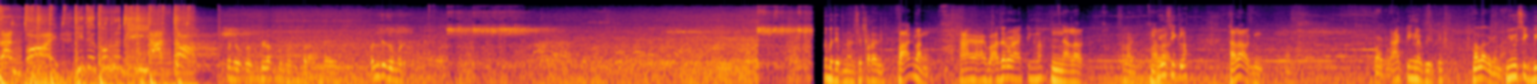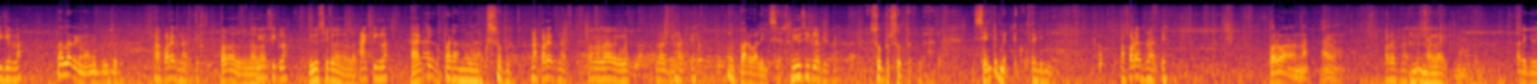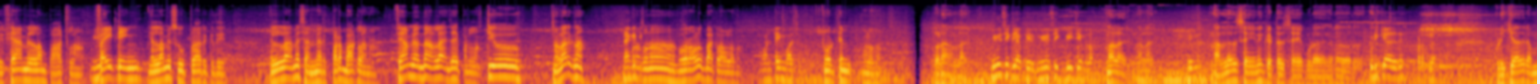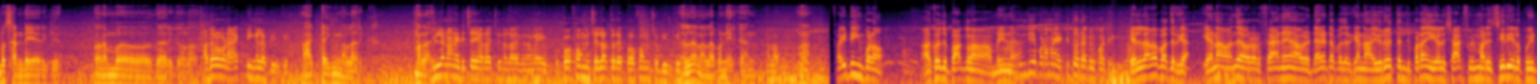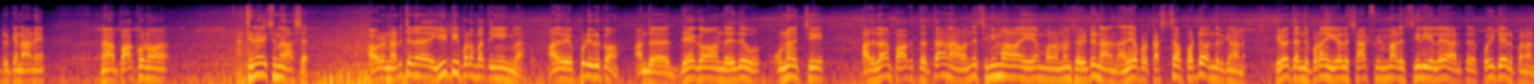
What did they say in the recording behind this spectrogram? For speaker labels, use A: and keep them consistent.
A: Run பாய் இது குருதி ஆட்டம்
B: கொஞ்சம் ஃபுல்லாக எடுத்து போடாங்க அந்த கொஞ்சம் அதை பற்றி எப்படி?
C: பார்க்கலாங்க
B: ஆ, ஆ, அதரோட ஆக்டிங்லாம்
C: நல்லா இருக்கு.
B: நல்லா இருக்கு.
C: நல்லா
B: மியூசிக்லாம்
C: நல்லா இருக்குங்க.
B: ஆக்டிங்லாம் எப்படி இருக்கு?
D: நல்லா இருக்குண்ணா.
B: மியூசிக் பிஜிஎம்லாம்
D: நல்லா இருக்குண்ணா எனக்கு பிடிச்சிருக்கு.
B: நான் படம் எப்படி இருக்கு?
C: படம் நல்லா
B: மியூசிக்லாம்
C: மியூசிக்லாம் நல்லா
B: ஆக்டிங்லாம்
C: ஆக்டிங்
E: படம் நல்லா இருக்கு. சூப்பர்.
B: நான் படம் எப்படி இருக்கு?
C: நல்லா இருக்குண்ணே.
B: நல்லா இருக்கு நல்லா இருக்கு
E: பரவாயில்லைங்க சார்.
B: மியூசிக்கில் எப்படி
E: சூப்பர் சூப்பர். சென்டிமெண்ட்
B: சென்டிமெண்ட் படம் எப்படி இருக்கு?
D: பரவாயில்லண்ணா நல்லா
B: படம்
E: நல்லா இருக்குண்ணா.
F: நல்லா இருக்குது. ஃபேமிலியெல்லாம் பார்க்கலாம். ஃபைட்டிங் எல்லாமே சூப்பராக இருக்குது. எல்லாமே செம்மையாக இருக்குது படம் பார்க்கலாம்ண்ணா ஃபேமிலி வந்தால் நல்லா என்ஜாய் பண்ணலாம். டியூ நல்லா இருக்குண்ணா.
B: Negative.
F: சொன்னால் ஓரளவுக்கு பார்க்கலாம் அவ்வளோதான்
B: ஒன் டைம் வாட்ச்.
F: ஒரு டைம் அவ்வளோதான்
E: படம் நல்லா இருக்கு.
B: மியூசிக்கில் எப்படி இருக்கு? மியூசிக் பிஜிஎம்லாம்
E: நல்லா இருக்கு நல்லா இருக்கு. நல்லது செய்யணும் கெட்டது செய்யக்கூடாதுங்கிற ஒரு
B: பிடிக்காதது படத்தில்?
E: பிடிக்காது ரொம்ப சண்டையாக இருக்குது ரொம்ப இதாக இருக்குது அவ்வளோ
B: அதோட ஆக்டிங்லாம் எப்படி இருக்கு?
E: ஆக்டிங் நல்லா இருக்கு. நல்லா
B: இல்லை நான் நடிச்ச யாராச்சும் நல்லா இருக்காங்க பெர்ஃபார்மன்ஸ் எல்லாத்தோட பெர்ஃபார்மன்ஸ் எப்படி இருக்கு?
E: எல்லாம் நல்லா பண்ணியிருக்காங்க.
B: நல்லா
G: ஃபைட்டிங் படம். அது கொஞ்சம் பார்க்கலாம் அப்படின்னு.
B: முந்தைய படமான எட்டு தோட்டாக்கள் பார்த்துருக்கீங்களா?
G: எல்லாமே பார்த்துருக்கேன். ஏன்னா வந்து அவரோட ஃபேனு நான் அவரை டேரெக்டாக பார்த்துருக்கேன். நான் இருபத்தஞ்சு படம் ஏழு ஷார்ட் ஃபில்ம் ஆடி சீரியலில் போயிட்டுருக்கேன் நான். நான் பார்க்கணும். சின்ன வயசுல ஆசை. அவரை நடித்த ஈட்டி படம் பார்த்தீங்களா அது எப்படி இருக்கும்? அந்த தேகம் அந்த இது உணர்ச்சி அதெல்லாம் பார்க்கறது தான் நான் வந்து சினிமாலாம் ஏன் பண்ணணும்னு சொல்லிட்டு நான் நிறைய படம் கஷ்டப்பட்டு வந்திருக்கேன் நான். இருபத்தஞ்சி படம் ஏழு ஷார்ட் ஃபில்மு அடுத்த சீரியலு அடுத்து போயிட்டே இருப்பேன் நான்.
